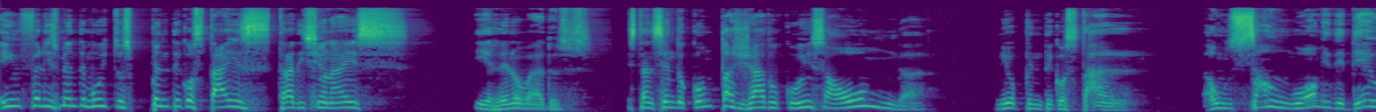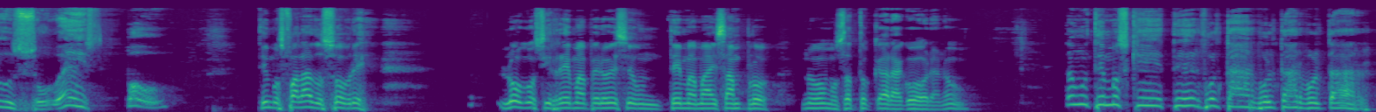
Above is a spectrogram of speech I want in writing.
infelizmente muitos pentecostais tradicionais e renovados estão sendo contagiados com essa onda neopentecostal. A unção, o homem de Deus, o ex, pô. Temos falado sobre logos e rema, pero esse é um tema mais amplo, não vamos a tocar agora, não? Então temos que ter, voltar, voltar, voltar.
